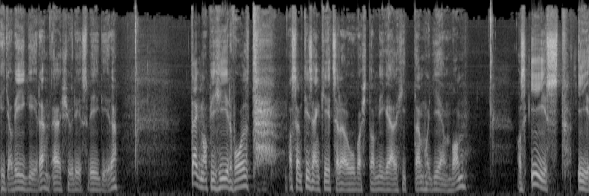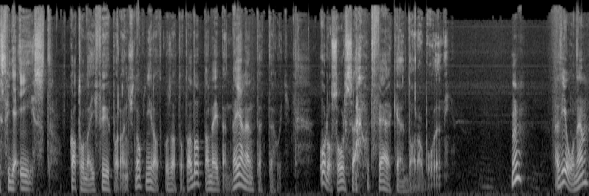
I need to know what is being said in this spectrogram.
így a végére, első rész végére, tegnapi hír volt, azt hiszem 12-szer elolvastam, míg elhittem, hogy ilyen van. Az észt, észt, figyelj, észt, katonai főparancsnok nyilatkozatot adott, amelyben bejelentette, hogy Oroszországot fel kell darabolni. Hm? Ez jó, nem?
